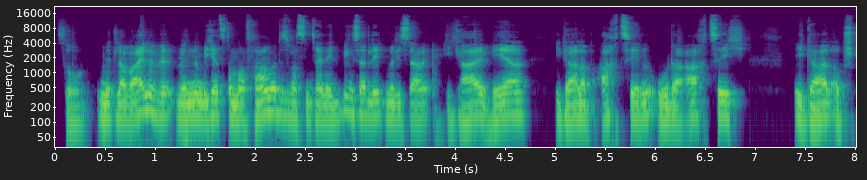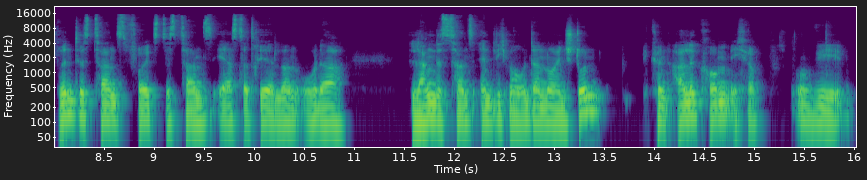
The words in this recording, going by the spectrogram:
So, mittlerweile, wenn du mich jetzt nochmal fragen würdest, was sind deine Lieblingsathleten, würde ich sagen, egal wer, egal ob 18 oder 80, egal ob Sprintdistanz, Volksdistanz, erster Triathlon oder Langdistanz, endlich mal unter neun Stunden. Ihr könnt alle kommen. Ich habe irgendwie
